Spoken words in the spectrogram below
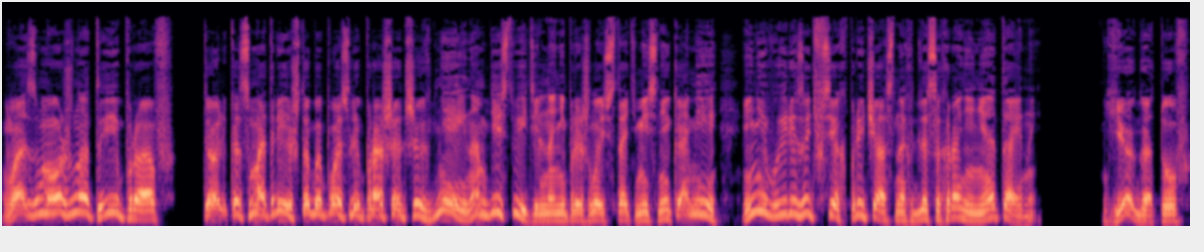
«Возможно, ты прав. Только смотри, чтобы после прошедших дней нам действительно не пришлось стать мясниками и не вырезать всех причастных для сохранения тайны». «Я готов»,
